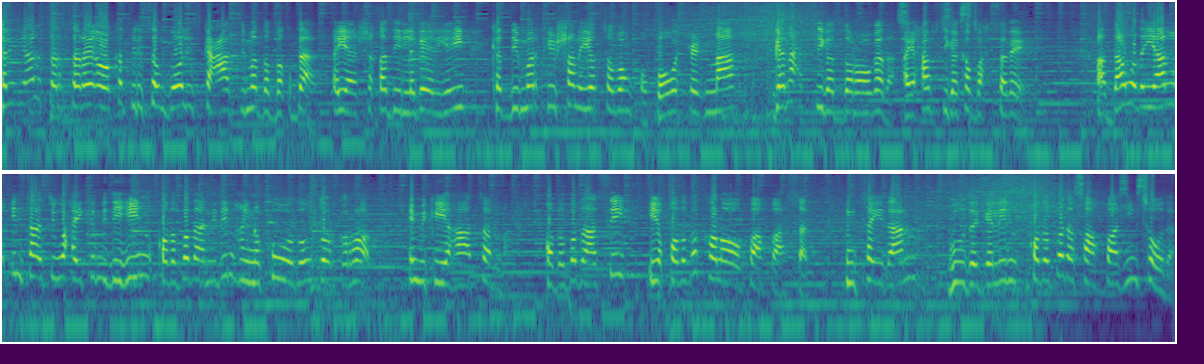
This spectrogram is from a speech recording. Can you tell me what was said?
Taliyayaal sarsare oo ka tirsan booliska caasimada baqdaad ayaa shaqadii laga eriyey kadib markii shan iyo toban qof oo u xidhnaa ganacsiga daroogada ay xabsiga ka baxsadeen. Daawadayaal intaasi waxay ka mid yihiin qodobadaan idin hayno kuwooda u doorka roob imminkiiyo haatanna. Qodobadaasi iyo qodobo kale oo faahfaahsan. Intaydaan guudagelin qodobada faahfaahintooda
